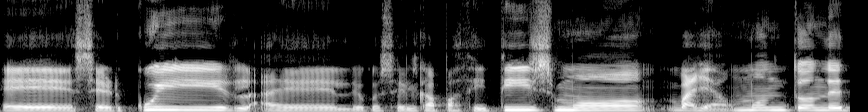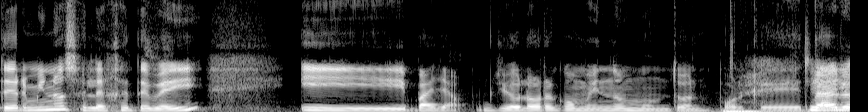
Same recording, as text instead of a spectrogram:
eh, ser queer, el, yo que sé, el capacitismo, vaya, un montón de términos LGTBI. Y vaya, yo lo recomiendo un montón porque Claro, te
